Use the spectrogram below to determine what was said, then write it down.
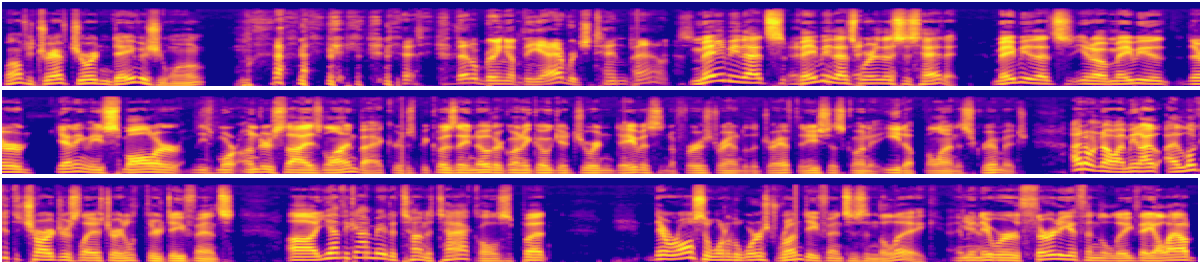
well, if you draft Jordan Davis, you won't. That'll bring up the average 10 pounds. Maybe that's maybe that's where this is headed. Maybe that's you know maybe they're getting these smaller, these more undersized linebackers because they know they're going to go get Jordan Davis in the first round of the draft, and he's just going to eat up the line of scrimmage. I don't know. I mean, I, I look at the Chargers last year. I look at their defense. Uh, yeah, the guy made a ton of tackles, but they were also one of the worst run defenses in the league. I mean, Yeah. they were 30th in the league. They allowed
